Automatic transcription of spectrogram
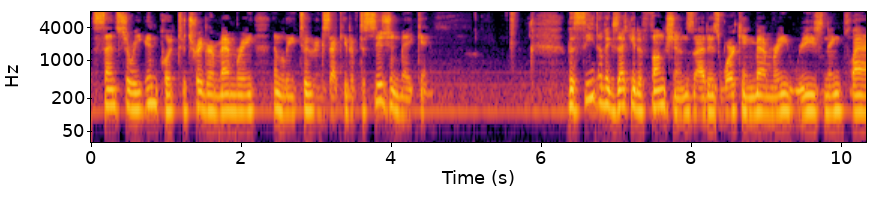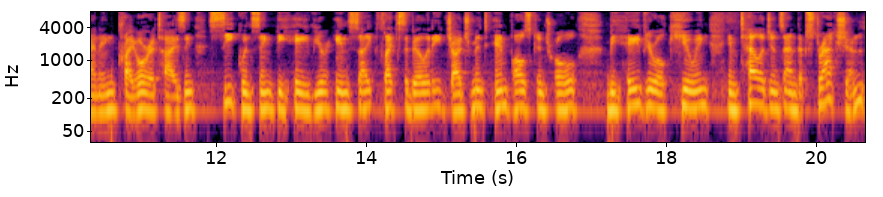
sensory input to trigger memory and lead to executive decision making. The seat of executive functions, that is, working memory, reasoning, planning, prioritizing, sequencing, behavior, insight, flexibility, judgment, impulse control, behavioral cueing, intelligence, and abstraction,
